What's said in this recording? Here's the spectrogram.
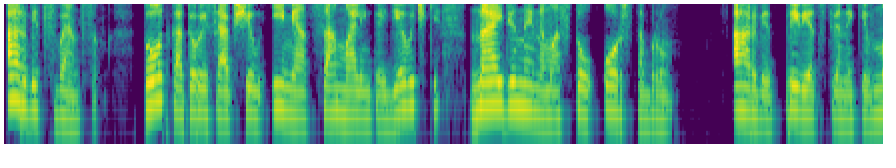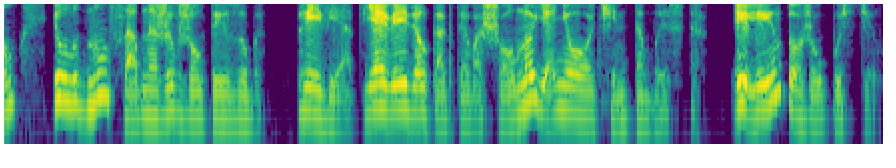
Арвид Свенсон, тот, который сообщил имя отца маленькой девочки, найденной на мосту Орстабрун. Арвид приветственно кивнул и улыбнулся, обнажив желтые зубы. «Привет, я видел, как ты вошел, но я не очень-то быстро. И Лин тоже упустил».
